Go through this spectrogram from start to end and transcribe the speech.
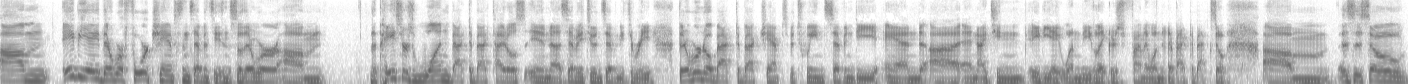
Um, ABA there were four champs in seven seasons, so there were. Um, the Pacers won back-to-back titles in uh, 72 and 73. There were no back-to-back champs between 70 and uh, and 1988 when the Lakers finally won their back-to-back. So, um, so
